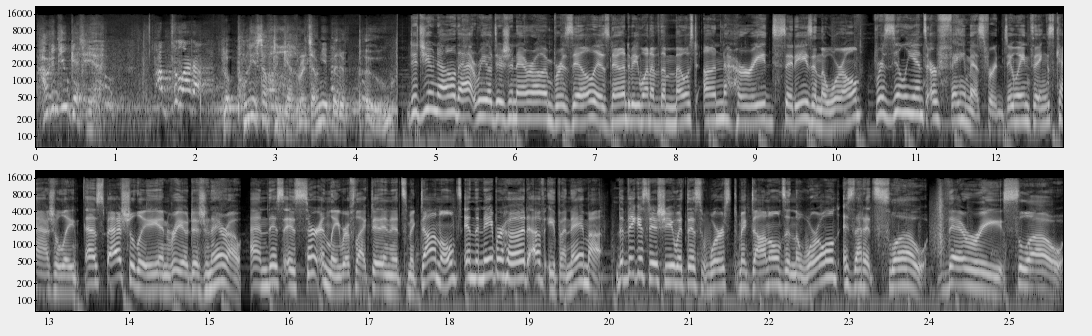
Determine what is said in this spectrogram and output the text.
How did you get here? A bladder. Look, pull yourself together. It's only a bit of poo. Did you know that Rio de Janeiro in Brazil is known to be one of the most unhurried cities in the world? Brazilians are famous for doing things casually, especially in Rio de Janeiro, and this is certainly reflected in its McDonald's in the neighborhood of Ipanema. The biggest issue with this worst McDonald's in the world is that it's slow. Very slow.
